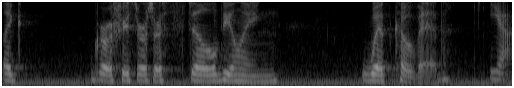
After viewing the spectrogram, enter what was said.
Like grocery stores are still dealing with COVID. yeah.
